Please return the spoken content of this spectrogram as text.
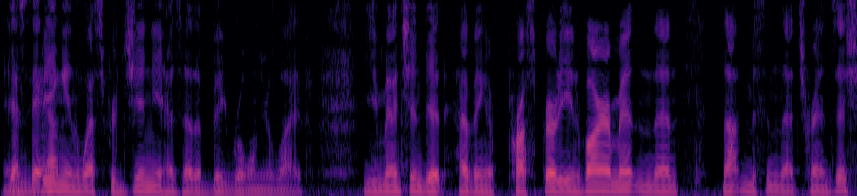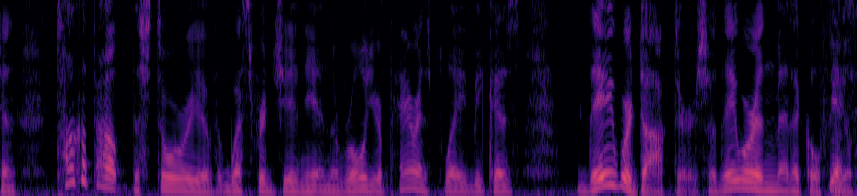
And yes, being have. in West Virginia has had a big role in your life. You mentioned it having a prosperity environment and then not missing that transition. Talk about the story of West Virginia and the role your parents played because they were doctors or they were in medical field.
